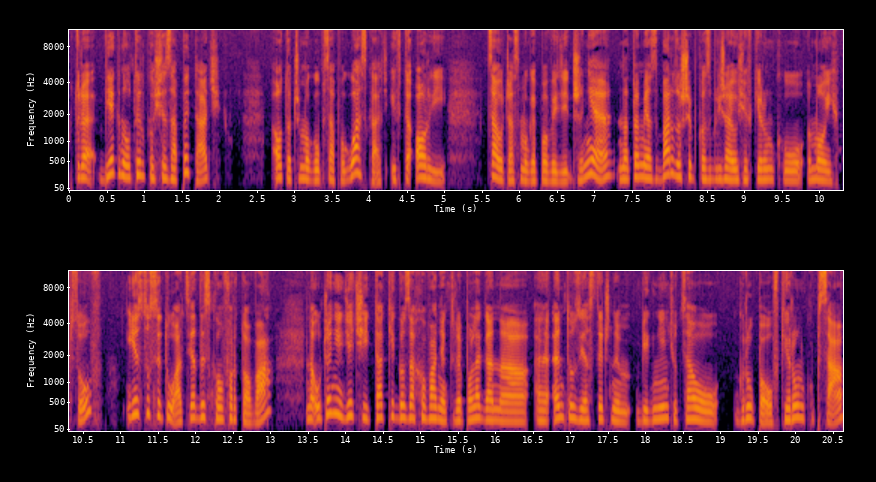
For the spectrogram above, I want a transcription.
które biegną tylko się zapytać o to, czy mogą psa pogłaskać, i w teorii cały czas mogę powiedzieć, że nie, natomiast bardzo szybko zbliżają się w kierunku moich psów. Jest to sytuacja dyskomfortowa. Nauczenie dzieci takiego zachowania, które polega na e, entuzjastycznym biegnięciu całą grupą w kierunku psa,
